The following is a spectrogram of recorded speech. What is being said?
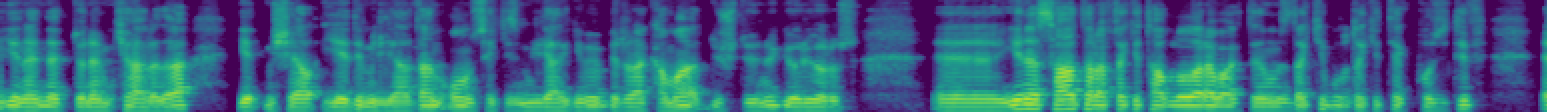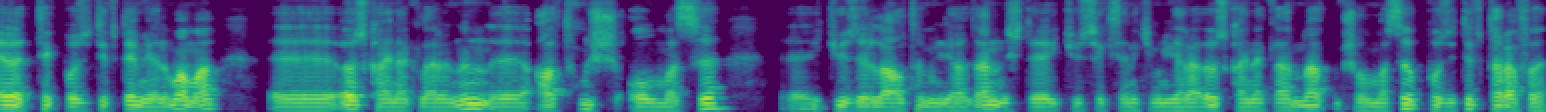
yine net dönem karı da 77 milyardan 18 milyar gibi bir rakama düştüğünü görüyoruz. Eee, yine sağ taraftaki tablolara baktığımızdaki buradaki tek pozitif, evet tek pozitif demeyelim ama eee, öz kaynaklarının eee, 60 olması, eee, 256 milyardan işte 282 milyara öz kaynaklarının artmış olması pozitif tarafı.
